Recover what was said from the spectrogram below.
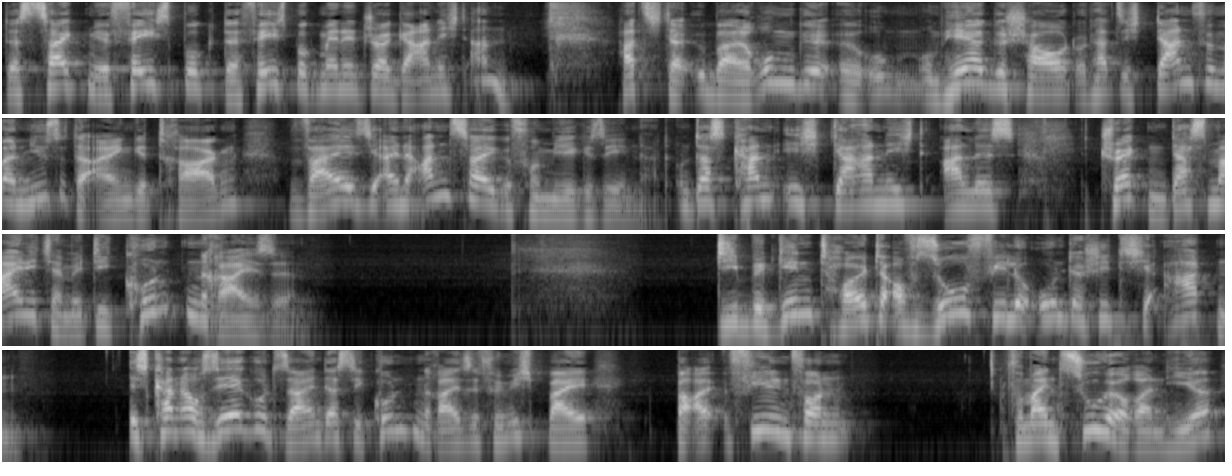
Das zeigt mir Facebook, der Facebook Manager gar nicht an. Hat sich da überall rumge äh, um, umhergeschaut und hat sich dann für mein Newsletter eingetragen, weil sie eine Anzeige von mir gesehen hat. Und das kann ich gar nicht alles tracken. Das meine ich damit. Die Kundenreise, die beginnt heute auf so viele unterschiedliche Arten. Es kann auch sehr gut sein, dass die Kundenreise für mich bei, bei vielen von von meinen Zuhörern hier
